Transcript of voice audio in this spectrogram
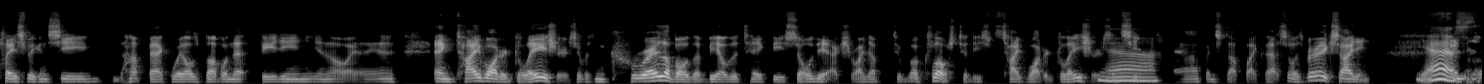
a place we can see humpback whales bubble net feeding. You know, and, and tidewater glaciers. It was incredible to be able to take these zodiacs right up to well close to these tidewater glaciers and see Yeah. them and stuff like that. So it's very exciting. Yes. to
